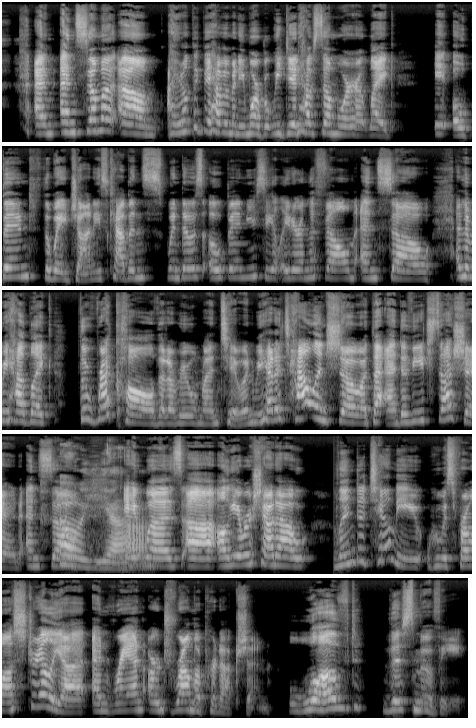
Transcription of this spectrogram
and and some um I don't think they have them anymore, but we did have some where like it opened the way Johnny's cabin's windows open. You see it later in the film, and so and then we had like the rec hall that everyone went to, and we had a talent show at the end of each session, and so oh yeah, it was. Uh, I'll give her a shout out. Linda Toomey, who is from Australia and ran our drama production, loved this movie.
